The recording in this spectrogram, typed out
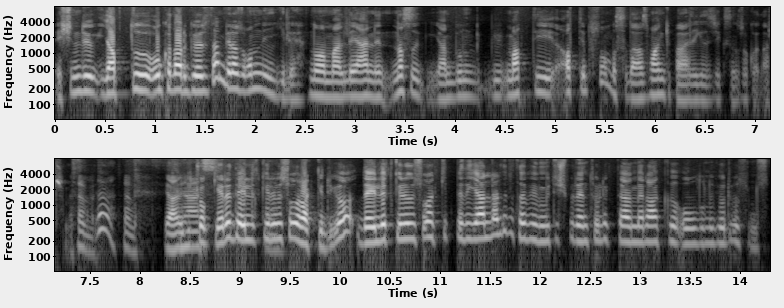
E şimdi yaptığı o kadar gözlem biraz onunla ilgili. Normalde yani nasıl yani bunun bir maddi altyapısı olması lazım. Hangi parayla gideceksiniz o kadar mesela Tabii, değil mi? tabii. Yani Finans- birçok yere devlet görevlisi olarak gidiyor. Devlet görevlisi olarak gitmediği yerlerde de tabii müthiş bir entelektüel merakı olduğunu görüyorsunuz.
